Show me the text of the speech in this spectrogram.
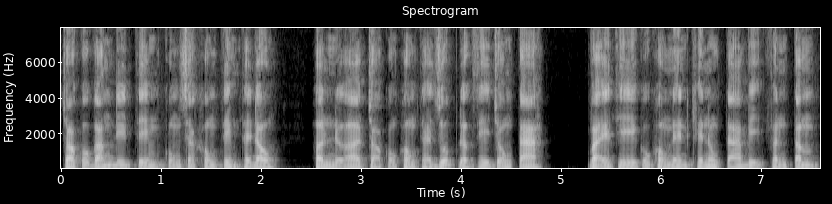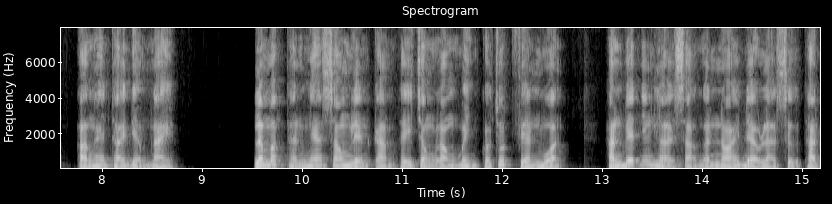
cho cố gắng đi tìm cũng sẽ không tìm thấy đâu. Hơn nữa, trò cũng không thể giúp được gì cho ông ta. Vậy thì cũng không nên khiến ông ta bị phân tâm ở ngay thời điểm này. Lâm Bắc Thần nghe xong liền cảm thấy trong lòng mình có chút phiền muộn. Hắn biết những lời sở ngân nói đều là sự thật,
